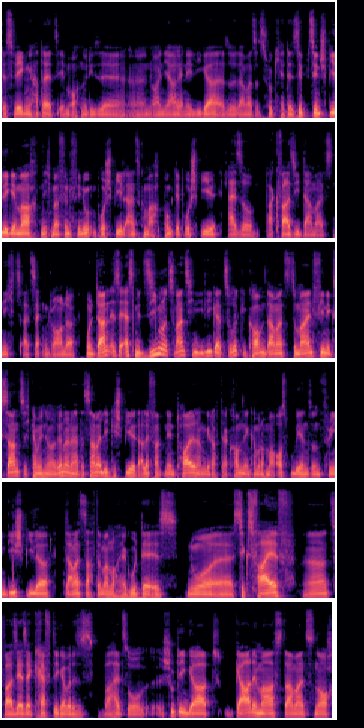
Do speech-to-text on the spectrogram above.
Deswegen hat er jetzt eben auch nur diese äh, neun Jahre in der Liga. Also damals als Rookie hat er 17 Spiele gemacht, nicht mal fünf Minuten pro Spiel, 1,8 Punkte pro Spiel. Also war quasi damals nichts als Second Rounder. Und dann ist er erst mit 27 in die Liga zurückgekommen, damals zu meinen Phoenix Suns. Ich kann mich noch erinnern, er hat das Summer League gespielt, alle fanden ihn toll, haben gedacht, ja komm, den kann man noch mal ausprobieren, so ein 3D-Spieler. Damals dachte man noch, ja gut, der ist nur äh, 6'5, ja, zwar sehr, sehr kräftig, aber das ist, war halt so Shooting Guard, Gardemaß damals noch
